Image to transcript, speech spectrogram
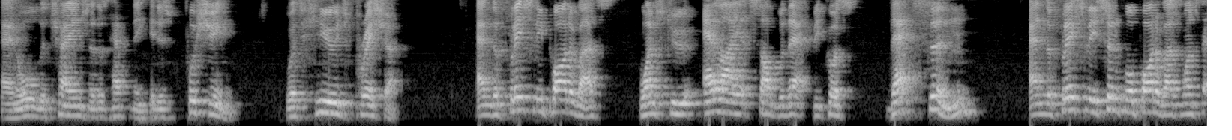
and all the change that is happening, it is pushing with huge pressure. And the fleshly part of us wants to ally itself with that because that sin and the fleshly sinful part of us wants to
